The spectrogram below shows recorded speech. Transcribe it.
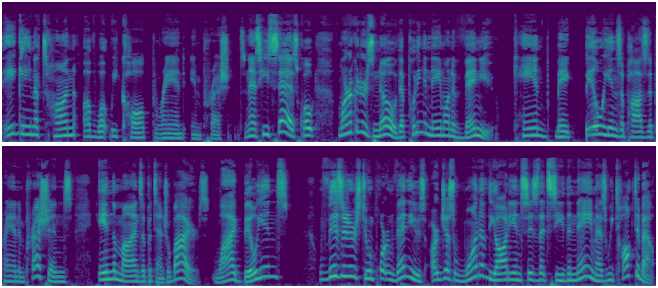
they gain a ton of what we call brand impressions. And as he says, quote, marketers know that putting a name on a venue can make billions of positive brand impressions in the minds of potential buyers. Why billions? Visitors to important venues are just one of the audiences that see the name, as we talked about.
